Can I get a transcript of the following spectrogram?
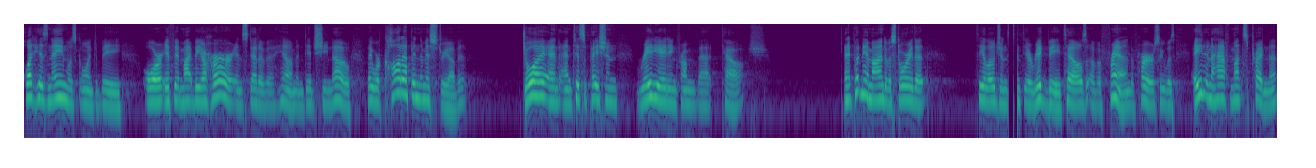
what his name was going to be, or if it might be a her instead of a him, and did she know? They were caught up in the mystery of it, joy and anticipation radiating from that couch. And it put me in mind of a story that theologian Cynthia Rigby tells of a friend of hers who was eight and a half months pregnant,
